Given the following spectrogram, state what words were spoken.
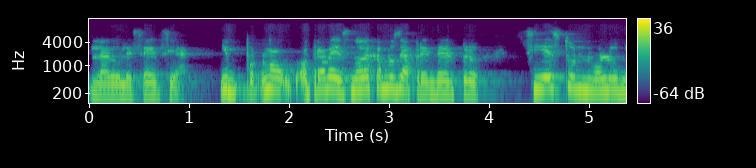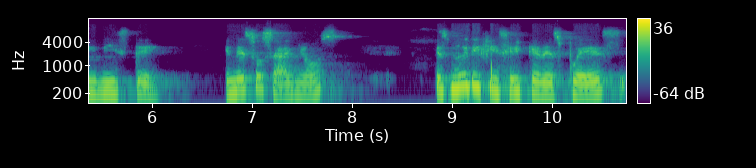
en la adolescencia. Y no, otra vez, no dejamos de aprender, pero si esto no lo viviste en esos años, es muy difícil que después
